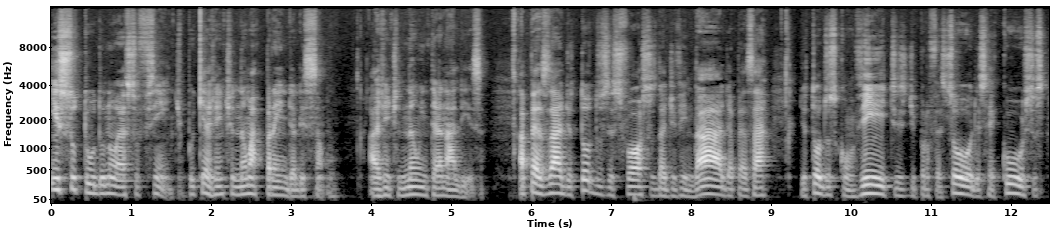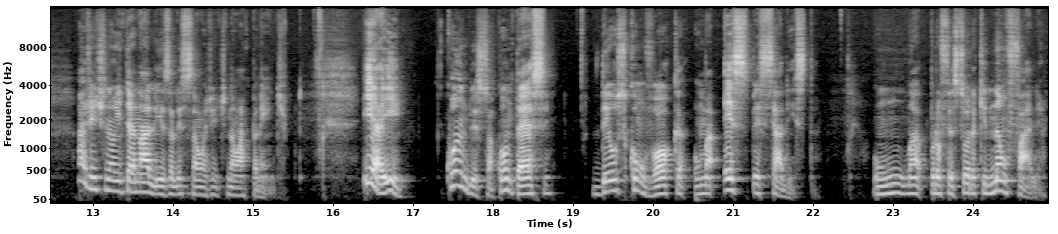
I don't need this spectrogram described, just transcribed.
isso tudo não é suficiente, porque a gente não aprende a lição, a gente não internaliza. Apesar de todos os esforços da divindade, apesar de todos os convites de professores, recursos, a gente não internaliza a lição, a gente não aprende. E aí, quando isso acontece, Deus convoca uma especialista, uma professora que não falha.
